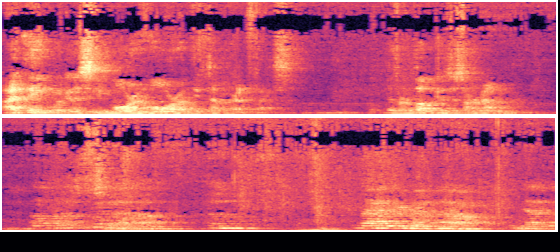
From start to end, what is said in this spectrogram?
I think we're going to see more and more of these Democratic fights. The Republicans just aren't around anymore. rather than uh, that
